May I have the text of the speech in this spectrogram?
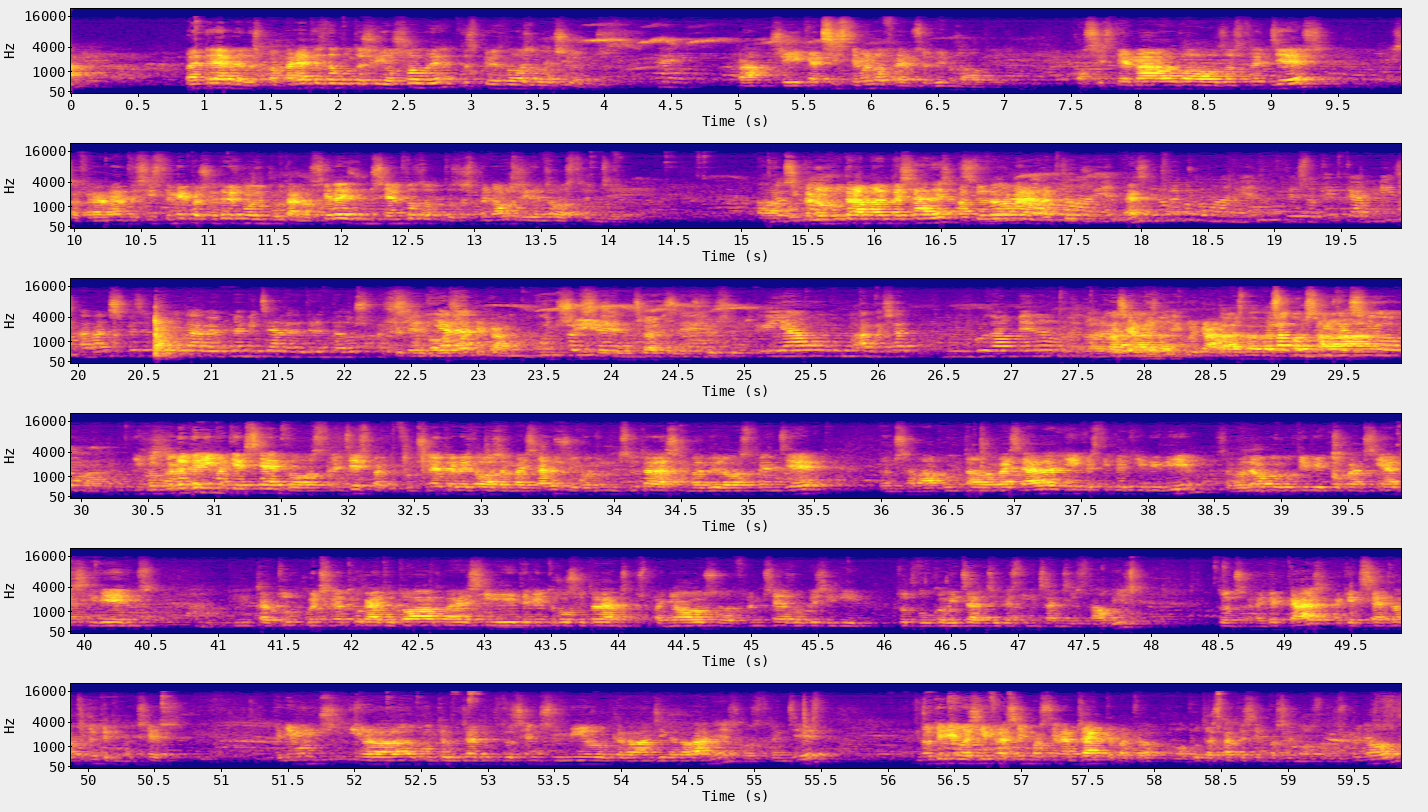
van rebre les paperetes de votació i el sobre després de les eleccions. Clar, o sigui, aquest sistema no el farem servir nosaltres. El sistema dels estrangers se farà un altre sistema i per això també és molt important. El CERA és un cens dels, dels espanyols residents a l'estranger. Uh, com que no es votarà amb ambaixades, el que heu de demanar a tots... Eh? Si no recordo malament, des d'aquest canvis, abans hi havia una mitjana de 32% Sí, sí, i ara un 8%. Sí, sí, un set, sí. sí, sí. O sigui, ja un, ha baixat brutalment el que és de complicat. De Per la complicació. I com que no tenim aquest cens dels estrangers perquè funciona a través de les ambaixades, o sigui, quan un ciutadà se'n va a viure a l'estranger, doncs se va apuntar a l'ambaixada i que estic aquí vivint, sabeu allò que típic que quan si hi ha accidents, que tu comencen a trucar a tothom, a veure si tenim tots els ciutadans espanyols, francesos, el que sigui, tots localitzats i que estiguin sants i estalvis, doncs en aquest cas, aquest cens nosaltres no tenim accés. Tenim uns eh, comptabilitzats uns 200.000 catalans i catalanes a l'estranger, no tenim la xifra 100% exacta perquè la potestat és 100% de l'estat espanyol,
